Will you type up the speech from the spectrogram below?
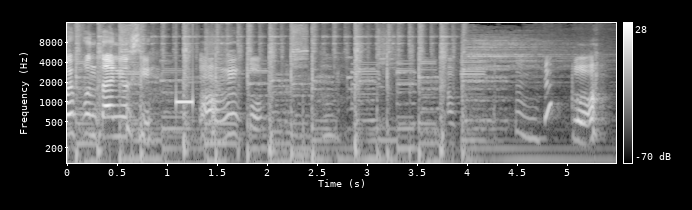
fue espontáneo, sí. Está rico. Está rico.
